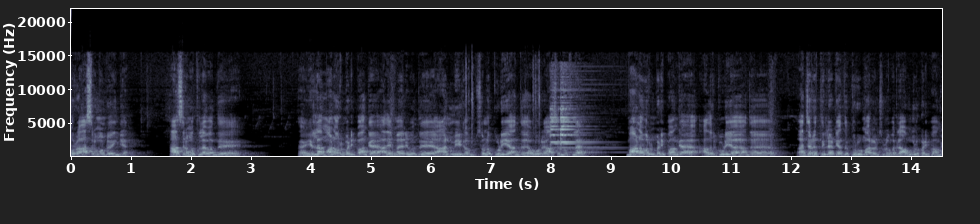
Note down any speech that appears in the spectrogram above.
ஒரு ஆசிரமம் வைங்க. ஆசிரமத்தில் வந்து எல்லா மாணவரும் படிப்பாங்க. அதே மாதிரி வந்து ஆன்மீகம் சொல்லக்கூடிய அந்த ஒரு ஆசிரமத்தில் மாணவரும் படிப்பாங்க. அதற்குரிய அந்த அஜரத்து இல்லாட்டி அந்த குருமார்கள் சொல்ல பார்த்தீங்கன்னா அவங்களும் படிப்பாங்க.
